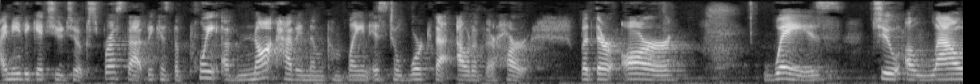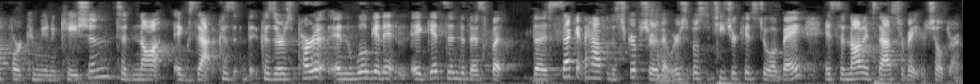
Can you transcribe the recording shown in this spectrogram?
I need to get you to express that because the point of not having them complain is to work that out of their heart. But there are ways to allow for communication to not exact because because there's part of and we'll get it it gets into this but the second half of the scripture that we're supposed to teach your kids to obey is to not exacerbate your children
